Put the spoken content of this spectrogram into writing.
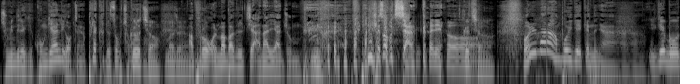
주민들에게 공개할 리가 없잖아요. 플래카드 써붙여. 그렇죠. 맞아요. 앞으로 얼마 받을지 안 알려줌. 이렇게 써붙이지 않을 거 아니에요. 그렇죠. 얼마나 안 보이게 했겠느냐. 이게 뭐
